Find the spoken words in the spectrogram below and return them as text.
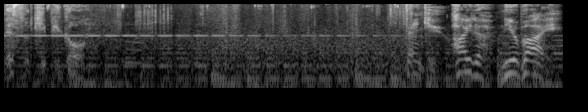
This'll keep you going. Thank you. Haida, nearby.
